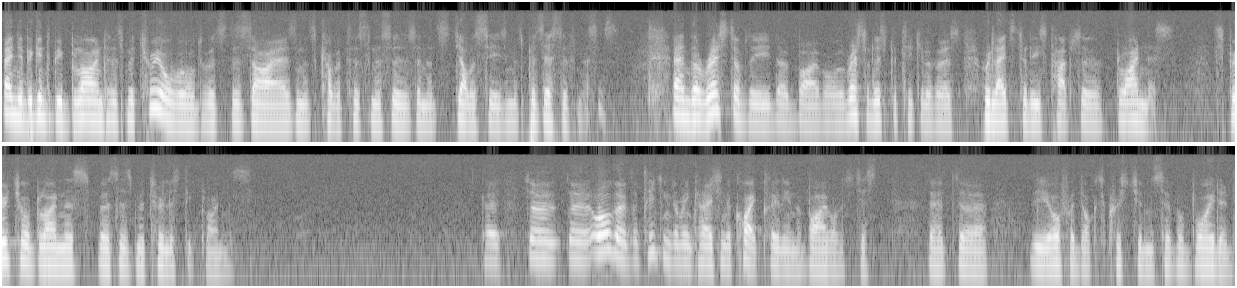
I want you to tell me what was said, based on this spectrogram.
And you begin to be blind to this material world with its desires and its covetousnesses and its jealousies and its possessivenesses. And the rest of the, the Bible, the rest of this particular verse relates to these types of blindness. Spiritual blindness versus materialistic blindness. Okay, so the, all the, the teachings of reincarnation are quite clearly in the Bible. It's just that uh, the Orthodox Christians have avoided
